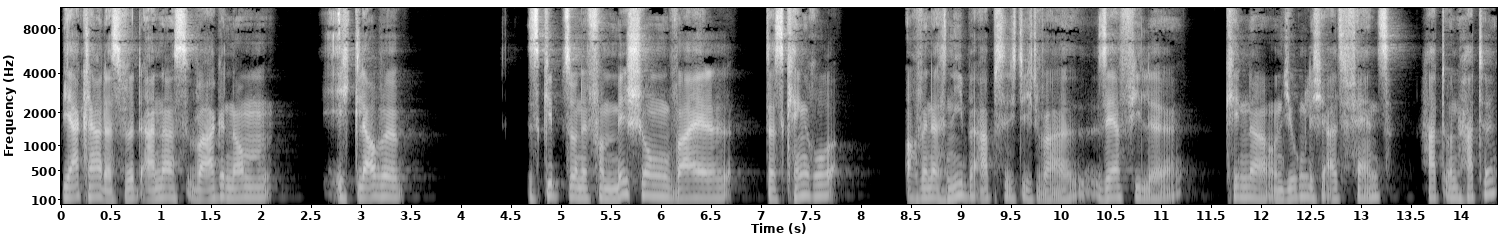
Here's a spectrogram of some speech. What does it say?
ja klar, das wird anders wahrgenommen. Ich glaube, es gibt so eine Vermischung, weil das Känguru, auch wenn das nie beabsichtigt war, sehr viele Kinder und Jugendliche als Fans hat und hatte,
